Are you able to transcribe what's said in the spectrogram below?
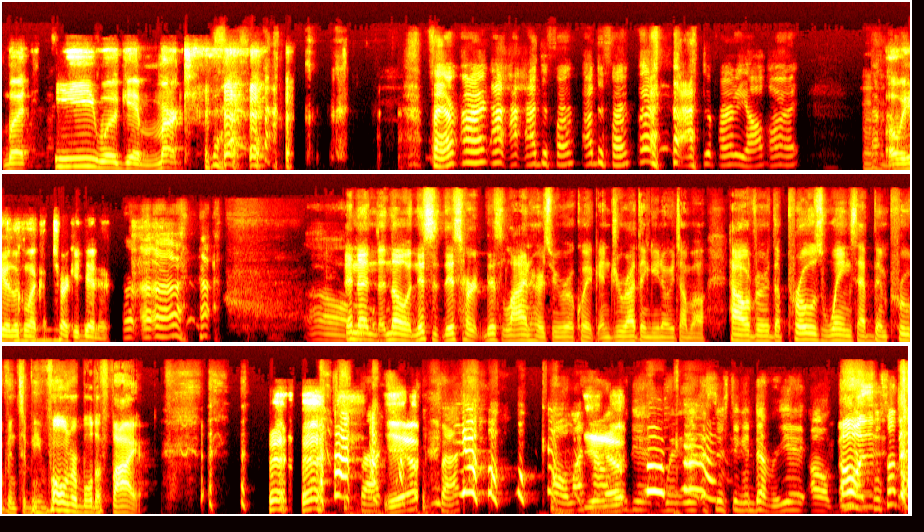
But he will get murked. Fair. All right, I, I, I defer. I defer. I defer to y'all. All right. Mhm. Over here looking like a turkey dinner. Uh, uh, uh, oh, And then no, and this is this hurt. This line hurts me real quick. And Drew, I think you know what you're talking about. However, the pros' wings have been proven to be vulnerable to fire. Facts, yep. facts. Oh, like how Yep. we did when uh, assisting Endeavor. Yeah. Oh, Oh, yeah, so something,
